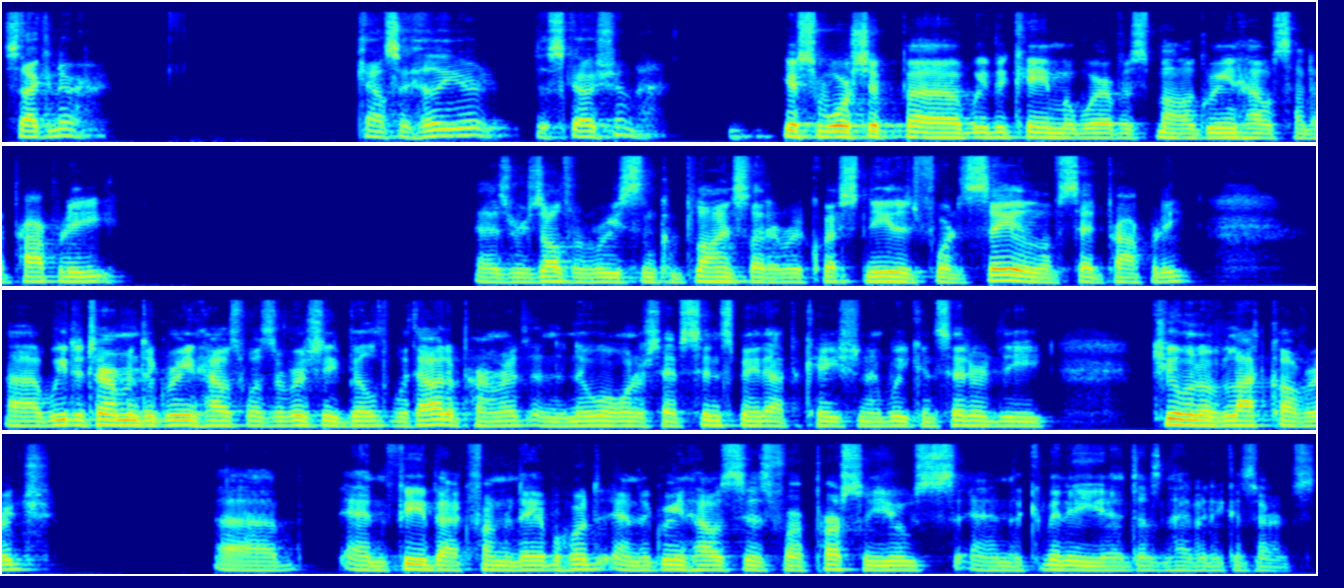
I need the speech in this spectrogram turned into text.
Seconder? Councillor Hillier, discussion? Yes, Your Worship, uh, we became aware of a small greenhouse on the property as a result of a recent compliance letter request needed for the sale of said property. Uh, we determined the greenhouse was originally built without a permit and the new owners have since made application and we considered the cumulative lot coverage uh, and feedback from the neighborhood and the greenhouse is for personal use and the committee uh, doesn't have any concerns.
